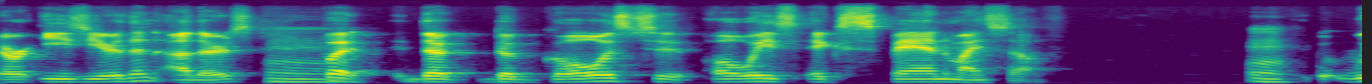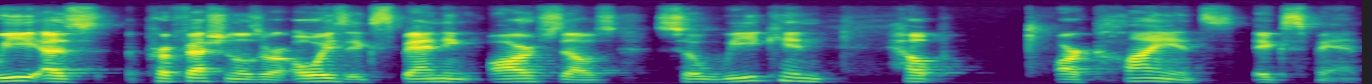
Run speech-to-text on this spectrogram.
are easier than others, mm. but the the goal is to always expand myself Mm. We as professionals are always expanding ourselves so we can help our clients expand.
